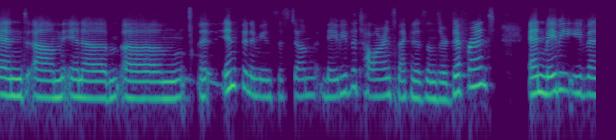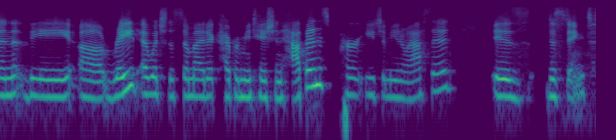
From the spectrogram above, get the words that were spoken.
and um, in an um, infant immune system, maybe the tolerance mechanisms are different, and maybe even the uh, rate at which the somatic hypermutation happens per each amino acid is distinct.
